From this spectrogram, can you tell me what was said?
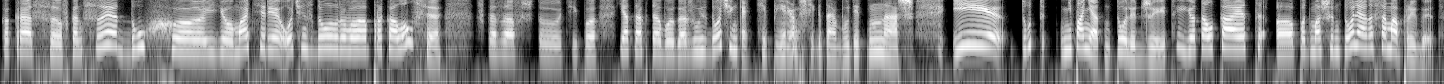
как раз э, в конце дух ее матери очень здорово прокололся, сказав, что типа я так тобой горжусь, доченька, теперь он всегда будет наш. И тут непонятно, то ли Джейд ее толкает э, под машину, то ли она сама прыгает.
